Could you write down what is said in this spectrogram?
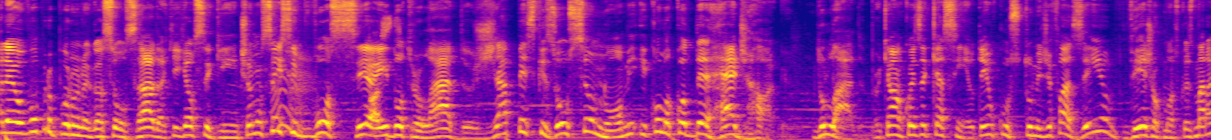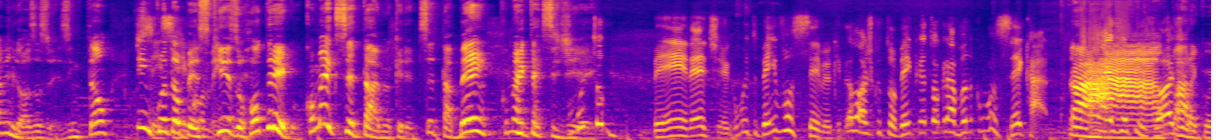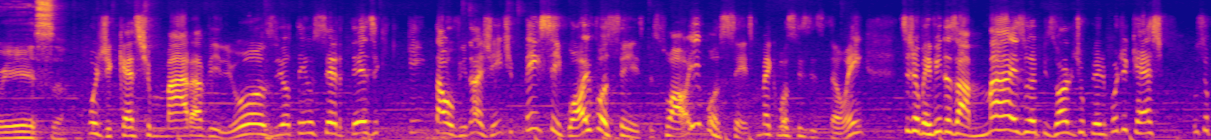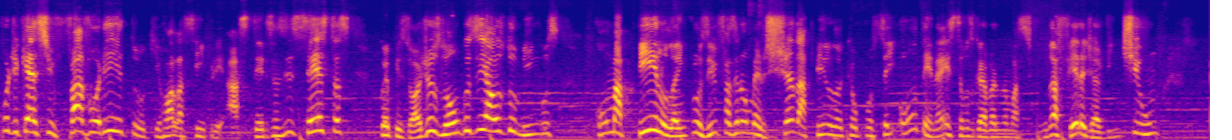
Olha, eu vou propor um negócio ousado aqui que é o seguinte: eu não sei hum, se você aí do outro lado já pesquisou o seu nome e colocou The Hedgehog do lado, porque é uma coisa que assim, eu tenho o costume de fazer e eu vejo algumas coisas maravilhosas às vezes. Então, enquanto eu pesquiso, Rodrigo, como é que você tá, meu querido? Você tá bem? Como é que tá esse dia? Muito aí? Bem, né, Diego? Muito bem. E você, meu querido? Lógico que eu tô bem porque eu tô gravando com você, cara. Ah, Mais episódio, para com isso. Podcast maravilhoso e eu tenho certeza que quem tá ouvindo a gente pensa igual. E vocês, pessoal? E vocês? Como é que vocês estão, hein? Sejam bem-vindos a mais um episódio de O Primeiro Podcast o seu podcast favorito, que rola sempre às terças e sextas, com episódios longos, e aos domingos com uma pílula, inclusive fazendo um merchan da pílula que eu postei ontem, né? Estamos gravando numa segunda-feira, dia 21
